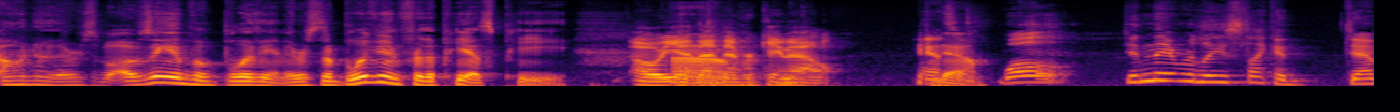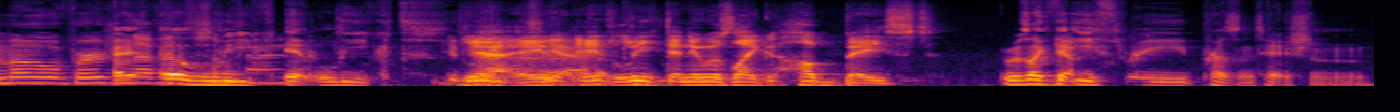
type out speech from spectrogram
Oh no, there was. I was thinking of Oblivion. There was Oblivion for the PSP. Oh yeah, that Um, never came out. Cancelled. Yeah. Well, didn't they release like a demo version It, of it? it of some leaked. It leaked. It Yeah, leaked, it, yeah. it leaked and it was like hub based. It was like the Yep. E3 presentation.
